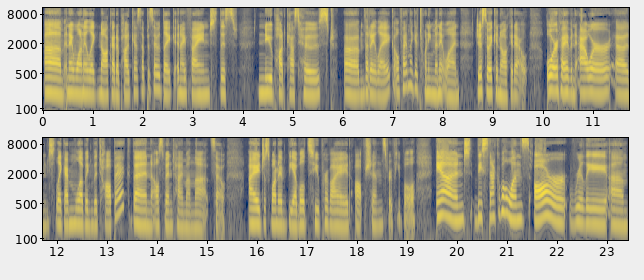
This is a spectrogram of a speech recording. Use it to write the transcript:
um and I want to like knock out a podcast episode like and I find this new podcast host um, that I like, I'll find like a 20 minute one just so I can knock it out. Or if I have an hour and like I'm loving the topic, then I'll spend time on that. So I just want to be able to provide options for people. And these snackable ones are really um,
